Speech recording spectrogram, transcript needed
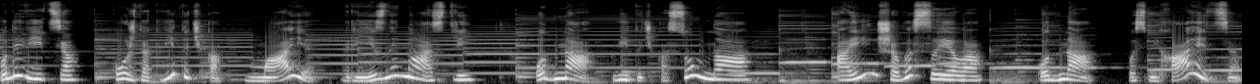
Подивіться, кожна квіточка має різний настрій. Одна квіточка сумна, а інша весела. Одна посміхається,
